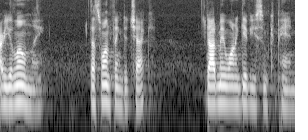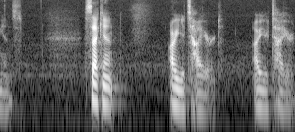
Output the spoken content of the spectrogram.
are you lonely? That's one thing to check. God may want to give you some companions. Second, are you tired? Are you tired?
